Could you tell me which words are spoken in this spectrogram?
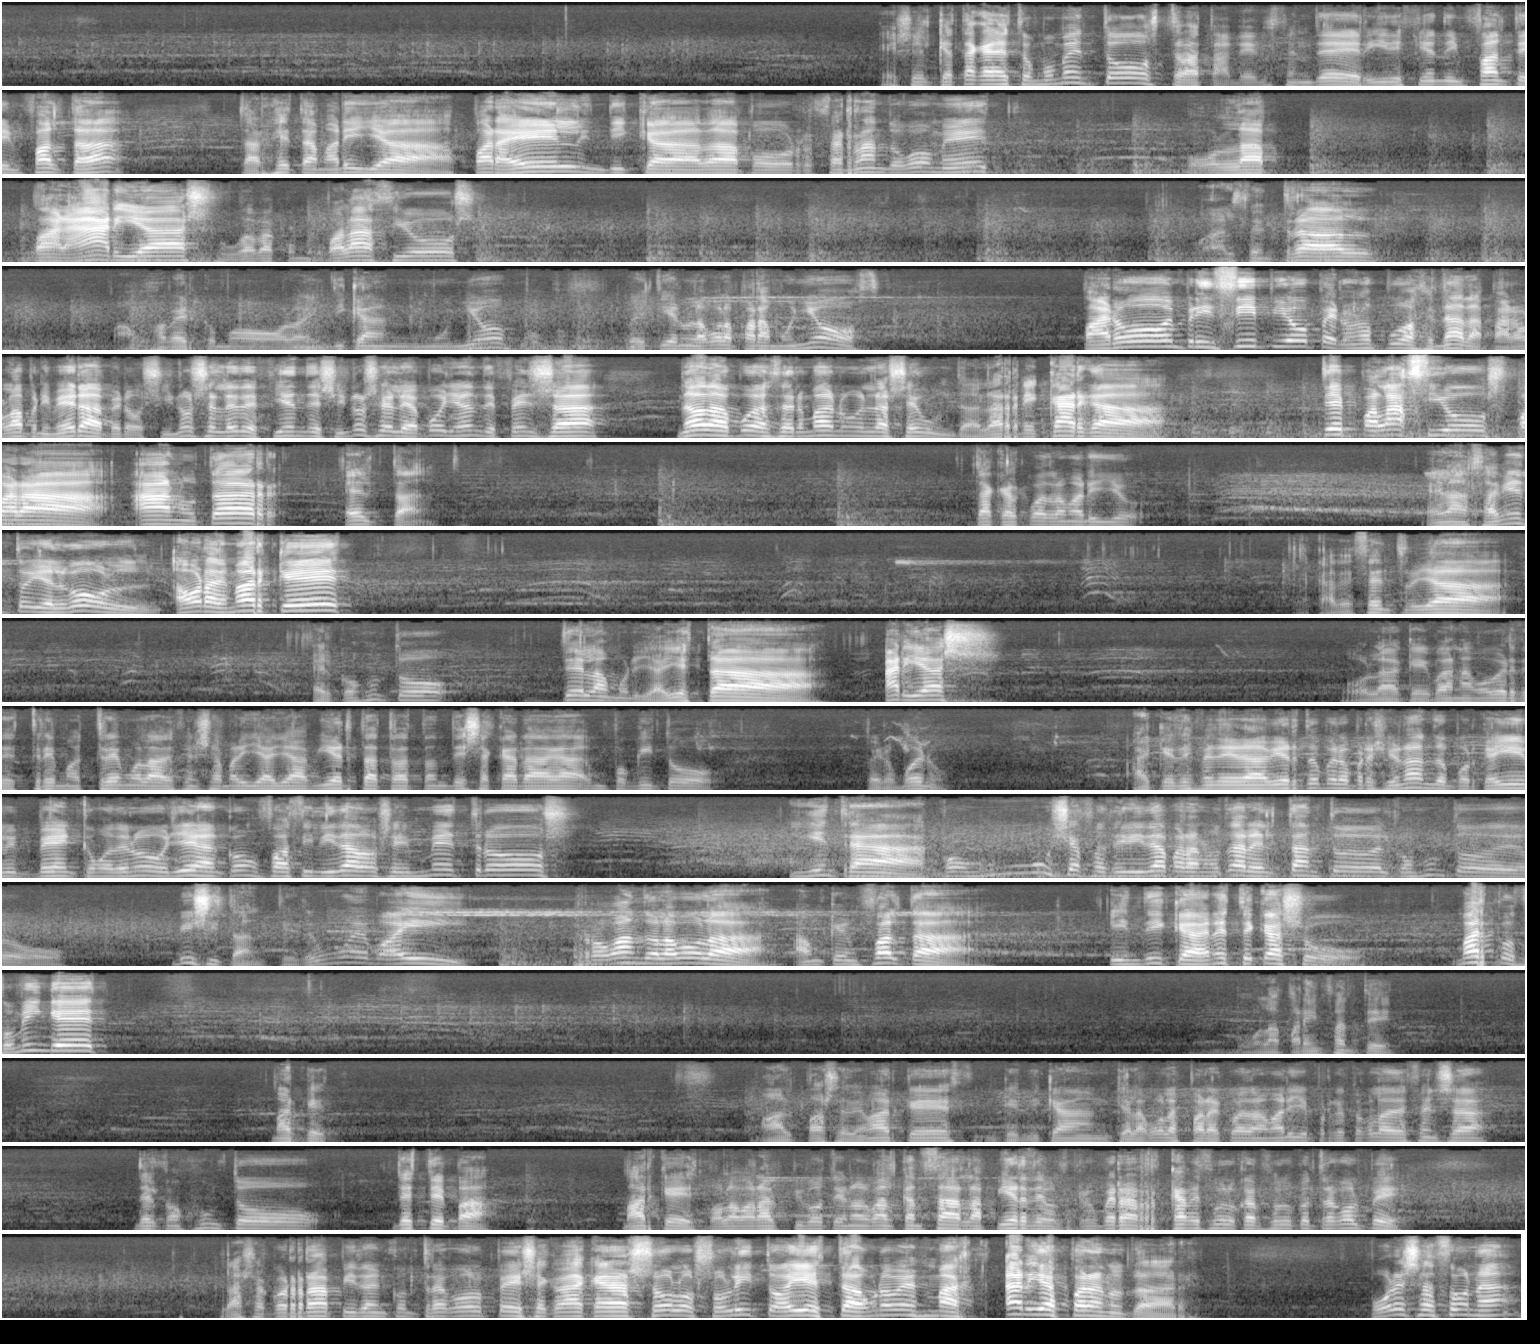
Es el que ataca en estos momentos. Trata de defender y defiende Infante en falta. Tarjeta amarilla para él, indicada por Fernando Gómez. Bola para Arias, jugaba con Palacios. Al central. Vamos a ver cómo lo indican Muñoz. Metieron la bola para Muñoz. Paró en principio, pero no pudo hacer nada. Paró la primera, pero si no se le defiende, si no se le apoya en defensa, nada puede hacer Manu en la segunda. La recarga de Palacios para anotar el tanto. Ataca el cuadro amarillo. El lanzamiento y el gol. Ahora de Márquez. Acá de centro ya. El conjunto de la Morilla. Ahí está Arias. Hola, que van a mover de extremo a extremo. La defensa amarilla ya abierta. Tratan de sacar un poquito. Pero bueno, hay que defender abierto, pero presionando, porque ahí ven como de nuevo llegan con facilidad los 6 metros. Y entra con mucha facilidad para anotar el tanto el conjunto visitante. De nuevo ahí, robando la bola, aunque en falta, indica en este caso Marcos Domínguez. Bola para Infante. Márquez Mal pase de Márquez, que indican que la bola es para el cuadro amarillo porque toca la defensa del conjunto de Estepa. Márquez, bola para el pivote, no va a alcanzar, la pierde, recupera Cabezuelo, Cabezuelo contragolpe. La sacó rápida en contragolpe, se va a quedar solo, solito, ahí está, una vez más, Arias para anotar. Por esa zona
